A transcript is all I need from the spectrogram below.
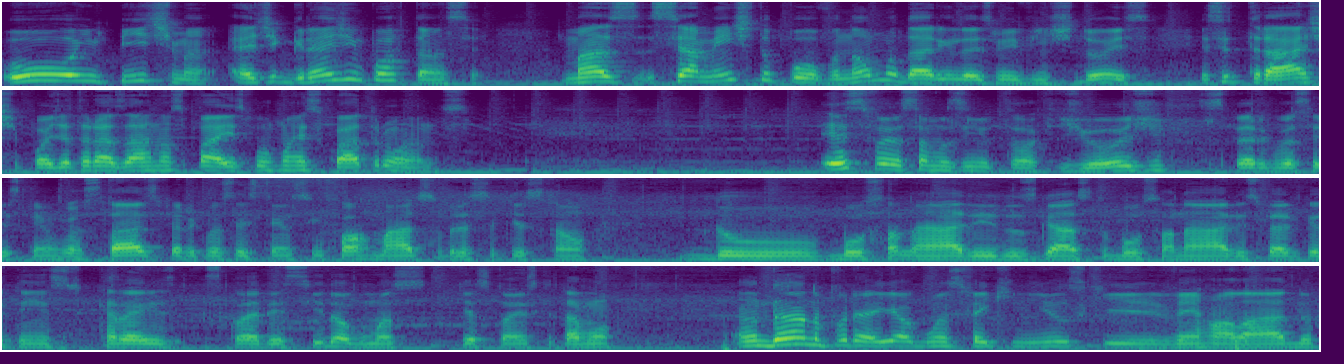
O impeachment é de grande importância, mas se a mente do povo não mudar em 2022, esse traste pode atrasar nosso país por mais quatro anos. Esse foi o Samuzinho Talk de hoje. Espero que vocês tenham gostado, espero que vocês tenham se informado sobre essa questão do Bolsonaro e dos gastos do Bolsonaro. Espero que eu tenha esclarecido algumas questões que estavam andando por aí, algumas fake news que vem rolado.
